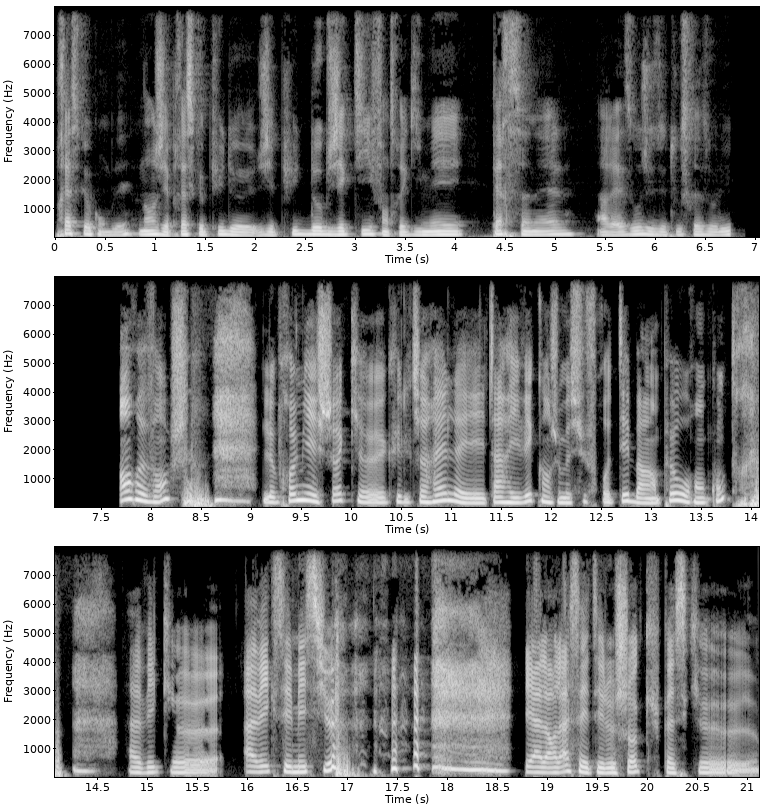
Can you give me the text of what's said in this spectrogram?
presque comblée. Non, j'ai presque plus de, j'ai plus d'objectifs entre guillemets personnels à résoudre. Je les ai tous résolus. En revanche, le premier choc euh, culturel est arrivé quand je me suis frottée bah, un peu aux rencontres avec, euh, avec ces messieurs. Et alors là, ça a été le choc parce que,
